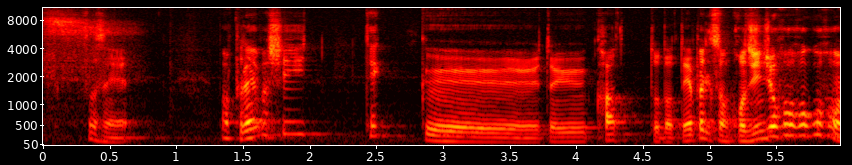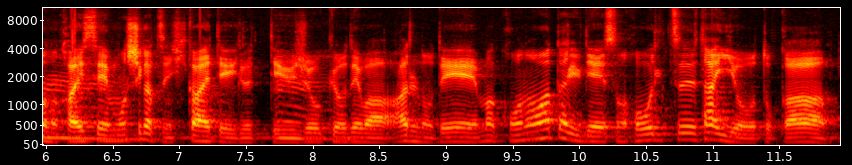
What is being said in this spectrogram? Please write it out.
そうですね、まあ、プライバシーテックというカットだとやっぱりその個人情報保護法の改正も4月に控えているっていう状況ではあるので、まあ、この辺りでその法律対応とか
